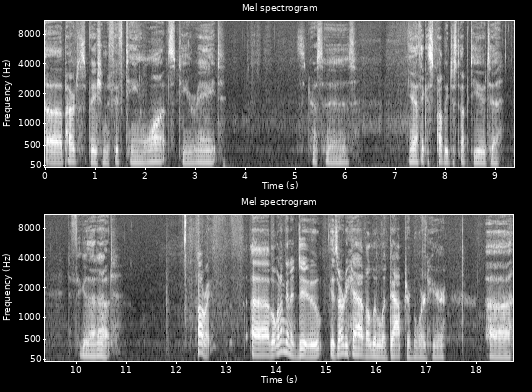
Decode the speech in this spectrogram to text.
Uh, power dissipation 15 watts, D rate, stresses. Yeah, I think it's probably just up to you to, to figure that out. All right. Uh, but what I'm going to do is I already have a little adapter board here. Uh,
